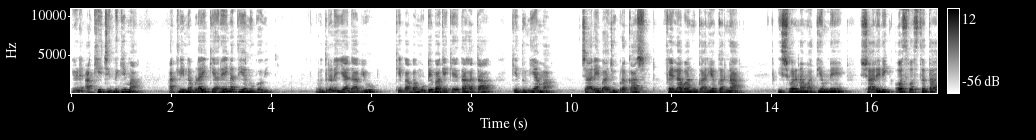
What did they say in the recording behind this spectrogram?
એણે આખી જિંદગીમાં આટલી નબળાઈ ક્યારેય નથી અનુભવી. રુદ્રને યાદ આવ્યું કે બાબા મોટે ભાગે કહેતા હતા કે દુનિયામાં ચારે બાજુ પ્રકાશ ફેલાવવાનું કાર્ય કરનાર ઈશ્વરના માધ્યમને શારીરિક અસ્વસ્થતા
